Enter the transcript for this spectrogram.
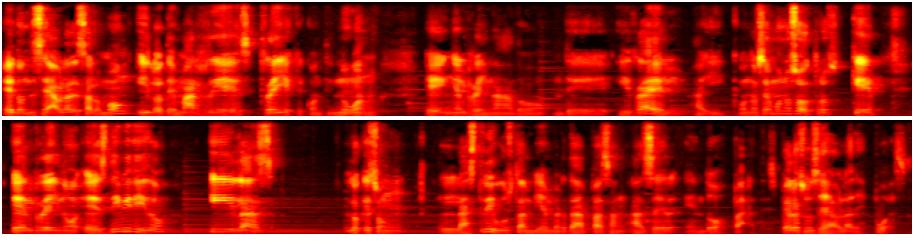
Es donde se habla de Salomón y los demás reyes, que continúan en el reinado de Israel. Ahí conocemos nosotros que el reino es dividido y las lo que son las tribus también, ¿verdad? Pasan a ser en dos partes, pero eso se habla después.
